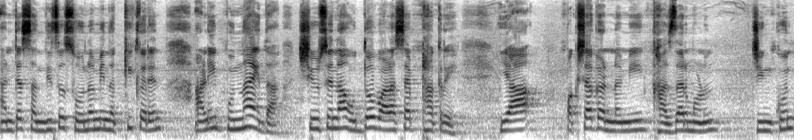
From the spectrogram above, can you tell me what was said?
आणि त्या संधीचं सोनं मी नक्की करेन. आणि पुन्हा एकदा शिवसेना उद्धव बाळासाहेब ठाकरे या पक्षाकडनं मी खासदार म्हणून जिंकून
